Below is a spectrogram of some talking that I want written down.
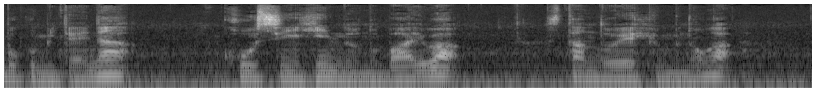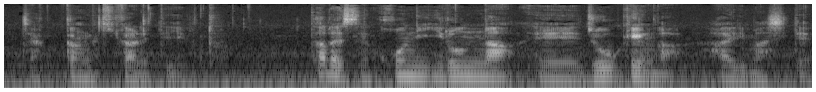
僕みたいな更新頻度の場合はスタンド FM のが若干聞かれていると。ただですねここにいろんな、えー条件が入りまして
